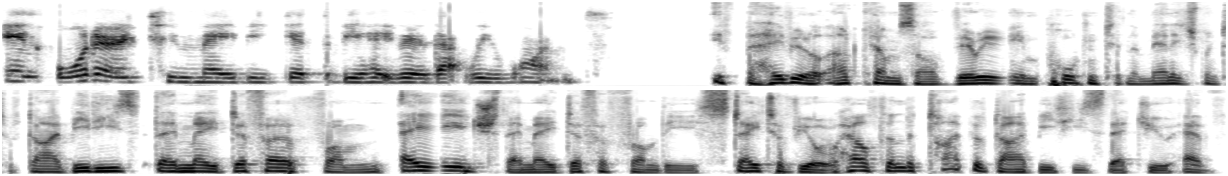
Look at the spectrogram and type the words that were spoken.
in order to maybe get the behavior that we want. If behavioral outcomes are very important in the management of diabetes, they may differ from age, they may differ from the state of your health and the type of diabetes that you have.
